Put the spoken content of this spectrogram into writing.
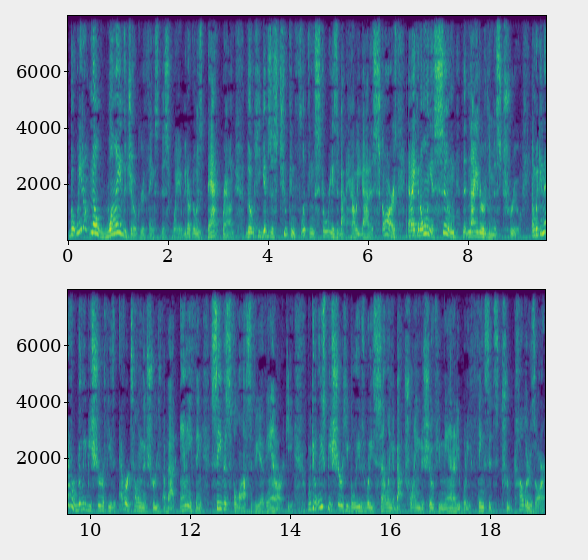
But we don't know why the Joker thinks this way. We don't know his background, though he gives us two conflicting stories about how he got his scars, and I can only assume that neither of them is true. And we can never really be sure if he's ever telling the truth about anything, save his philosophy of anarchy. We can at least be sure he believes what he's selling about trying to show humanity what he thinks its true colors are,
